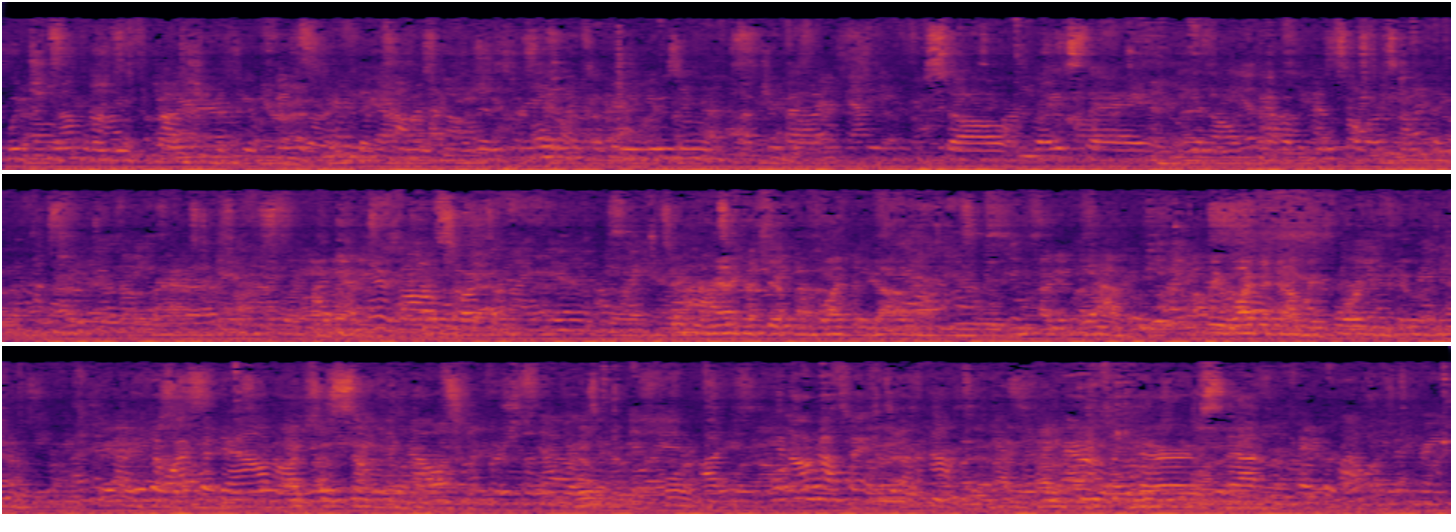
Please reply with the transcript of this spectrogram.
which number you've touched with your finger, they come like within three minutes of you using that touchpad. So they say, you know, you have a pencil or something, you see your number there's all sorts of. Take your handkerchief and wipe it down. I didn't know. We wipe it down before you do it, yeah. Either wipe it down or use something else to push the numbers in. I- You know, I'm not saying it's gonna happen, but apparently there's that capability.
